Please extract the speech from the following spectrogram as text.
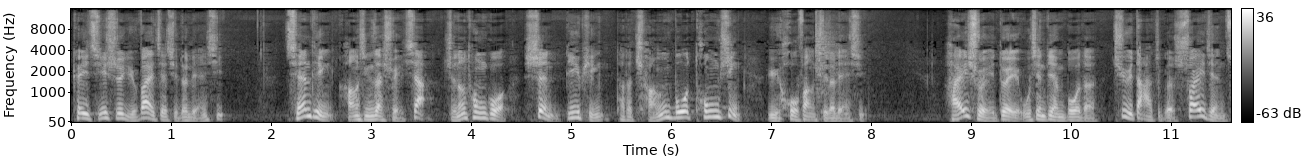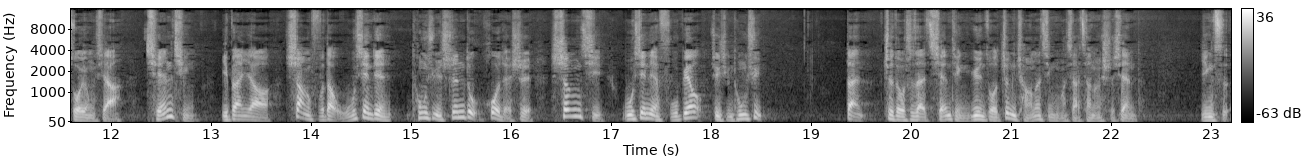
可以及时与外界取得联系；潜艇航行在水下，只能通过甚低频它的长波通信与后方取得联系。海水对无线电波的巨大这个衰减作用下，潜艇一般要上浮到无线电通讯深度，或者是升起无线电浮标进行通讯，但这都是在潜艇运作正常的情况下才能实现的。因此。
